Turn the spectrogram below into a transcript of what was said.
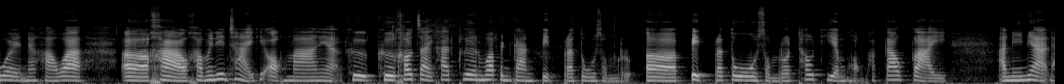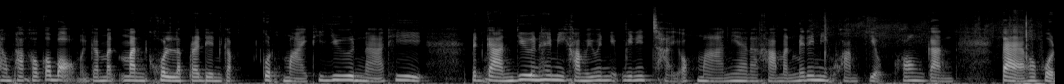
ด้วยนะคะว่าข่าวคำวินิจฉัยที่ออกมาเนี่ย คือคือเข้าใจคาดเคลื่อนว่าเป็นการปิดประตูสมรปิดประตูสมรสเท่าเทียมของพรรคก้าวไกล อันนี้เนี่ยทางพรรคเขาก็บอกเหมือนกันมันมันคนละประเด็นกับกฎหมายที่ยื่นนะที่เป็นการยื่นให้มีคำวินิจฉัยออกมาเนี่ยนะคะ มันไม่ได้มีความเกี่ยวข้องกัน แต่พอผล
